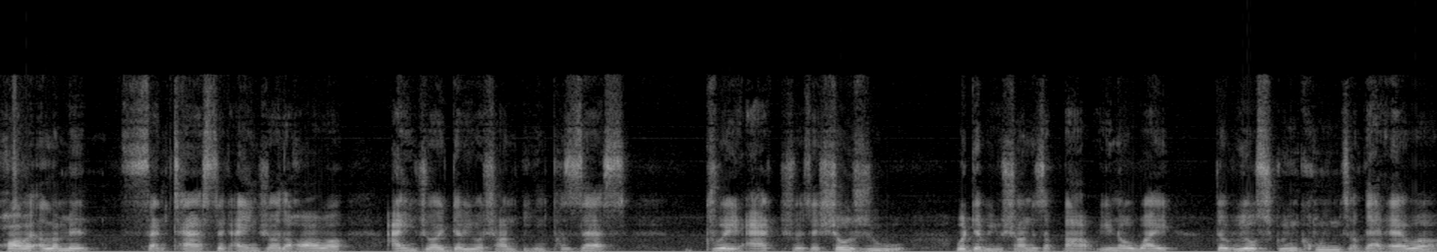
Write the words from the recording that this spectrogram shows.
horror element, fantastic. I enjoy the horror. I enjoy Debbie Rochon being possessed. Great actress. It shows you what Debbie Rochon is about. You know why the real screen queens of that era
